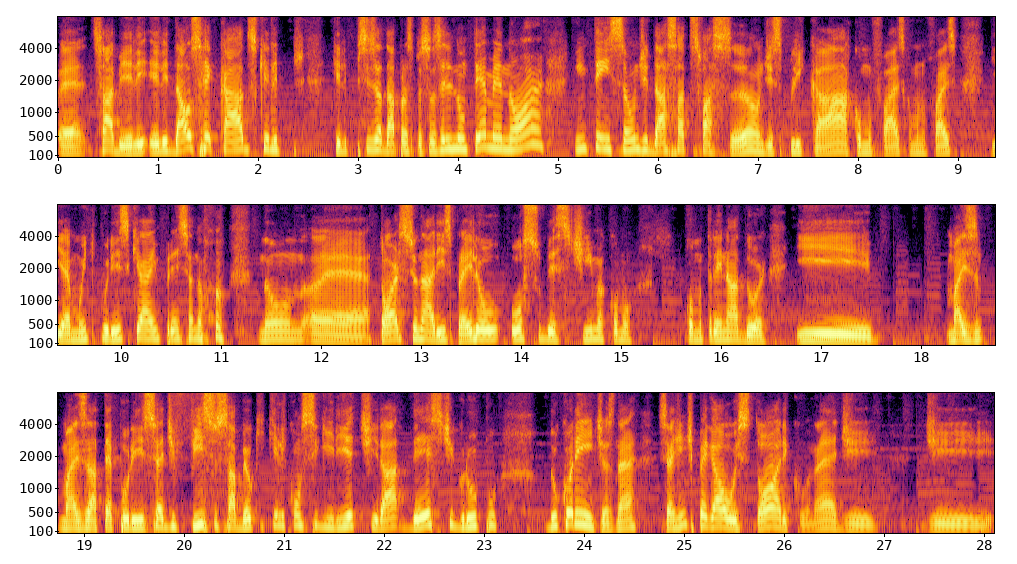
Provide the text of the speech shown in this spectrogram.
é, sabe, ele, ele dá os recados que ele, que ele precisa dar para as pessoas. Ele não tem a menor intenção de dar satisfação, de explicar como faz, como não faz. E é muito por isso que a imprensa não, não é, torce o nariz para ele ou, ou subestima como como treinador. E mas, mas até por isso é difícil saber o que, que ele conseguiria tirar deste grupo do Corinthians, né? Se a gente pegar o histórico, né, de, de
